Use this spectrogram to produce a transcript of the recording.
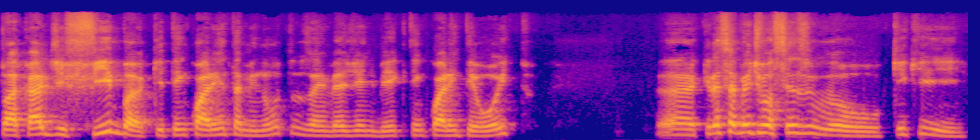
Placar de FIBA, que tem 40 minutos, ao invés de NBA, que tem 48. É, queria saber de vocês o, o que, que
